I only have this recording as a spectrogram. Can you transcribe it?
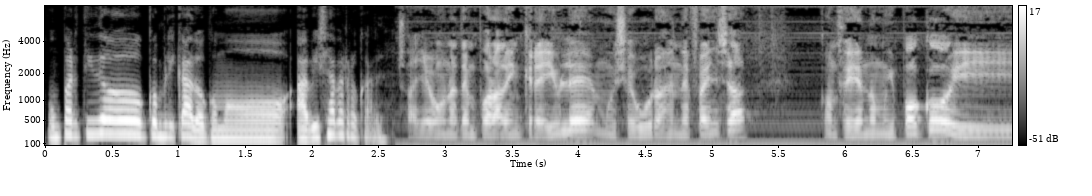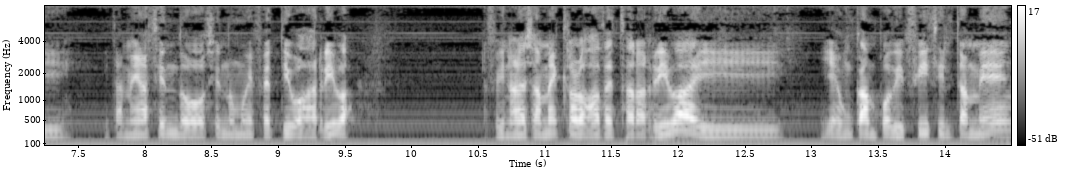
Un partido complicado, como avisa Berrocal. O sea, lleva una temporada increíble, muy seguros en defensa, concediendo muy poco y, también haciendo, siendo muy efectivos arriba. Al final esa mezcla los hace estar arriba y, es un campo difícil también.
